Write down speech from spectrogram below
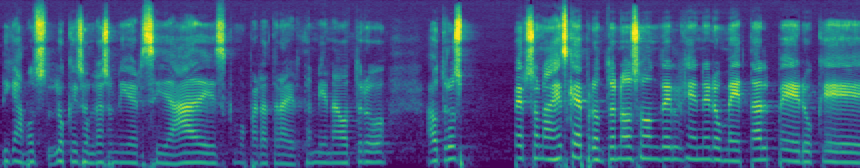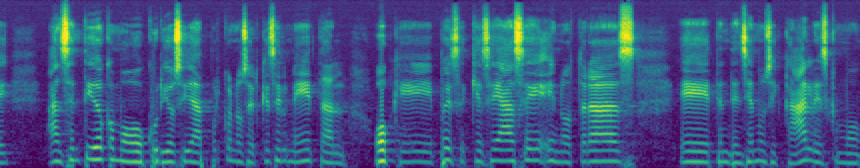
digamos lo que son las universidades, como para atraer también a, otro, a otros personajes que de pronto no son del género metal, pero que han sentido como curiosidad por conocer qué es el metal o qué, pues, qué se hace en otras eh, tendencias musicales, como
